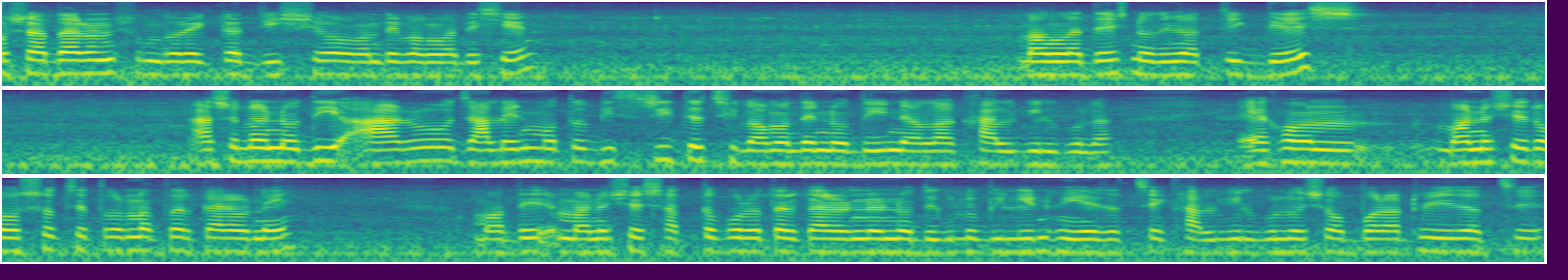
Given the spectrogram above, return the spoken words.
অসাধারণ সুন্দর একটা দৃশ্য আমাদের বাংলাদেশের। বাংলাদেশ নদীমাতৃক দেশ। আসলে নদী আরও জালের মতো বিস্তৃত ছিল আমাদের নদী, নালা, খাল, বিলগুলা। এখন মানুষের অসচেতনতার কারণে, আমাদের মানুষের স্বার্থপরতার কারণে নদীগুলো বিলীন হয়ে যাচ্ছে, খাল, বিলগুলো সব ভরাট হয়ে যাচ্ছে।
